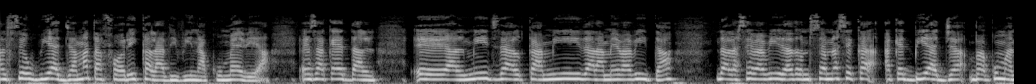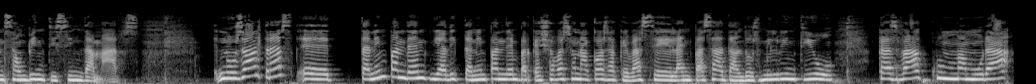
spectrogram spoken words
el seu viatge metafòric a la Divina Comèdia. És aquest del, eh, al mig del camí de la meva vida, de la seva vida, doncs sembla ser que aquest viatge va començar un 25 de març. Nosaltres eh, tenim pendent, ja dic tenim pendent perquè això va ser una cosa que va ser l'any passat, el 2021, que es va commemorar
